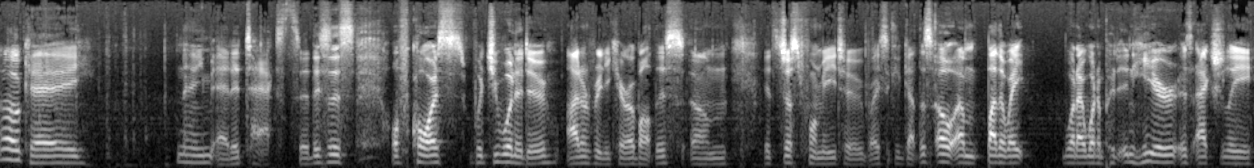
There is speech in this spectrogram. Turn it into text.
Okay. Name edit text. So this is, of course, what you want to do. I don't really care about this. Um, it's just for me to basically get this. Oh, um, by the way, what I want to put in here is actually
